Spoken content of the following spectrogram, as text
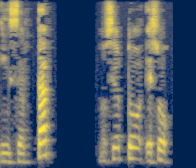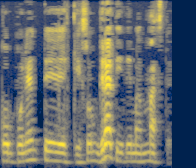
insertar, ¿no es cierto?, esos componentes que son gratis de MacMaster.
